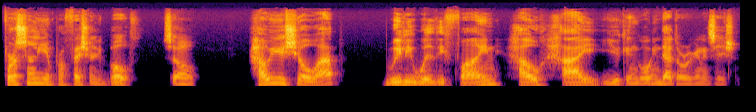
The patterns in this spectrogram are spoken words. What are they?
personally and professionally, both. So how you show up really will define how high you can go in that organization.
